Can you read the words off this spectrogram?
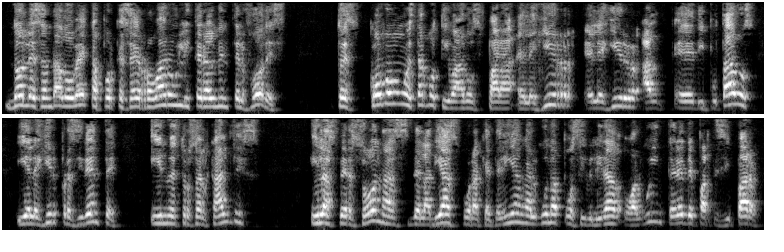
no les han dado becas porque se robaron literalmente el FODES. Entonces, ¿cómo vamos a estar motivados para elegir, elegir eh, diputados y elegir presidente? Y nuestros alcaldes y las personas de la diáspora que tenían alguna posibilidad o algún interés de participar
